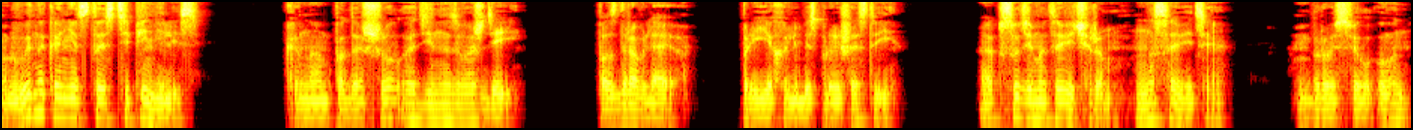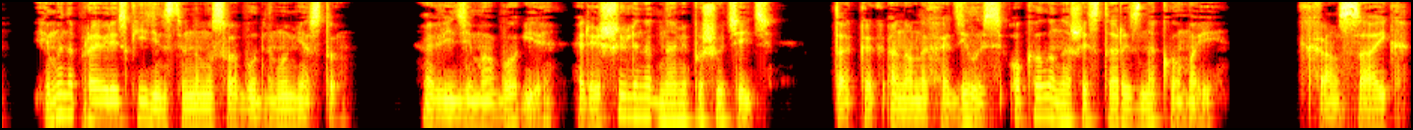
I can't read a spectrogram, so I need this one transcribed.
вы наконец-то остепенились!» К нам подошел один из вождей. «Поздравляю, приехали без происшествий?» «Обсудим это вечером, на совете», — бросил он, и мы направились к единственному свободному месту. Видимо, боги решили над нами пошутить, так как оно находилось около нашей старой знакомой. Хан Сайк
